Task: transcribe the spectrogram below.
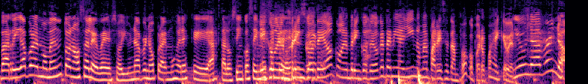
Barriga por el momento no se le ve eso. You never know, pero hay mujeres que hasta los 5 o 6 Y meses. con el brincoteo, con el brincoteo que tenía allí no me parece tampoco, pero pues hay que ver. You never know.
